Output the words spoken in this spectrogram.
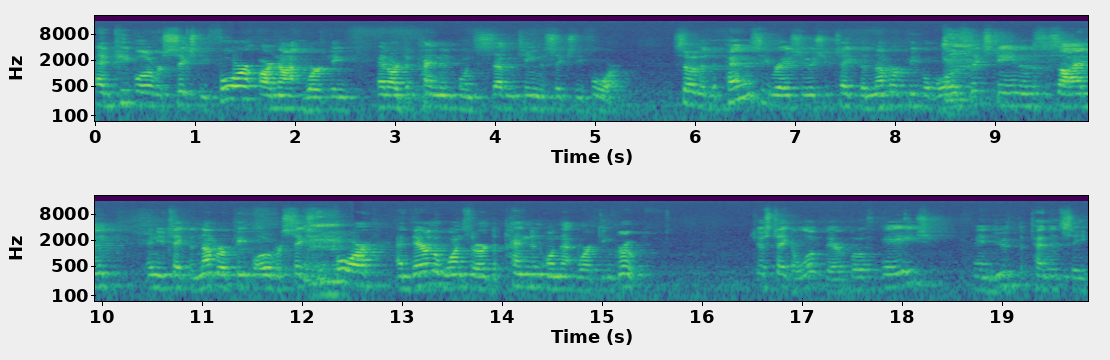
and people over 64 are not working and are dependent on 17 to 64. So the dependency ratio is you take the number of people below 16 in the society and you take the number of people over 64 and they're the ones that are dependent on that working group. Just take a look there, both age and youth dependency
